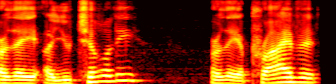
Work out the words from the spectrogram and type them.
Are they a utility? Are they a private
